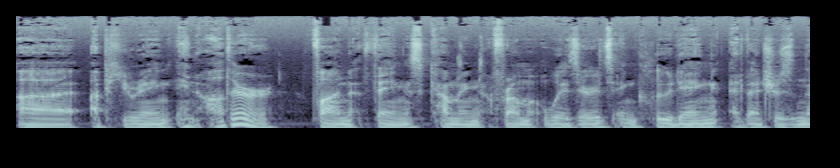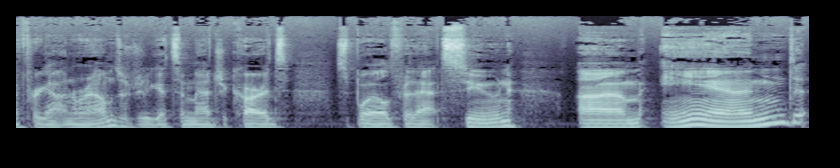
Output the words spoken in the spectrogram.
uh, appearing in other fun things coming from Wizards, including Adventures in the Forgotten Realms, which we get some magic cards spoiled for that soon, um, and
